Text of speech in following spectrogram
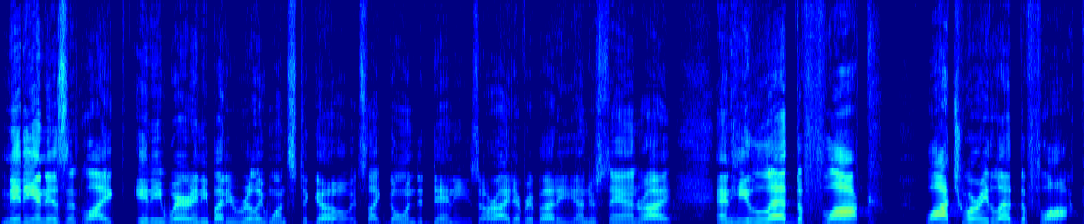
Midian isn't like anywhere anybody really wants to go. It's like going to Denny's, all right, everybody? You understand, right? And he led the flock Watch where he led the flock.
